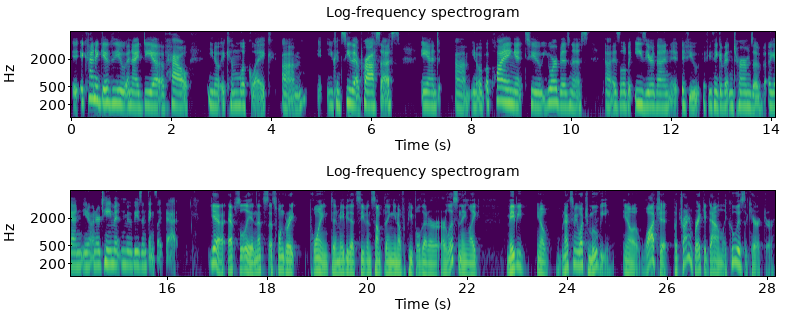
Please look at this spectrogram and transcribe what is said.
it, it kind of gives you an idea of how you know it can look like um, you can see that process and um, you know applying it to your business uh, is a little bit easier than if you if you think of it in terms of again you know entertainment and movies and things like that. Yeah absolutely and that's that's one great point and maybe that's even something you know for people that are, are listening like maybe you know next time you watch a movie you know watch it but try and break it down like who is the character?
